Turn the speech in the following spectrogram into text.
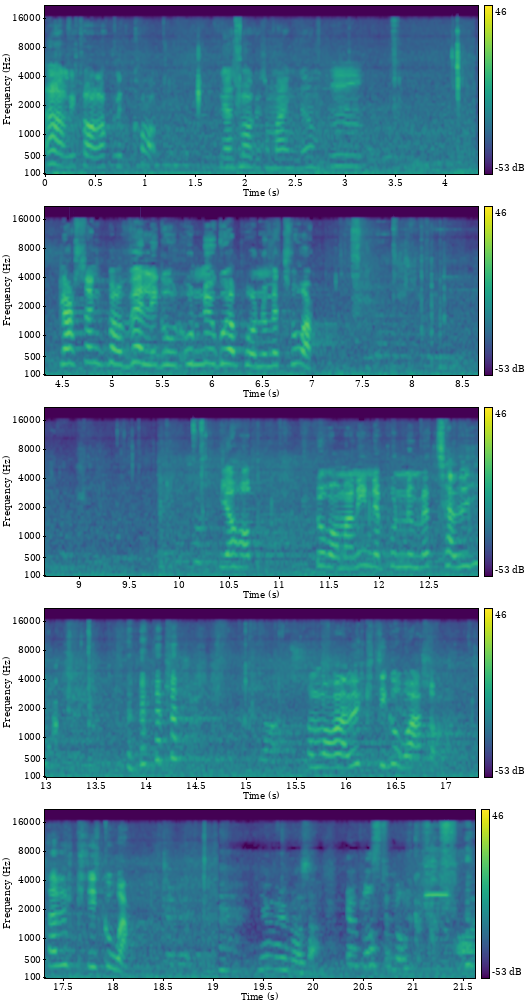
Ärligt talat, ett kap. Den smakar som Magnum. Glassen var väldigt god och nu går jag på nummer två. Jaha, då var man inne på nummer tre. De var riktigt goda alltså. De var Riktigt goda. Nu var det blåsa. Jag blåste 0,5. Ja,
